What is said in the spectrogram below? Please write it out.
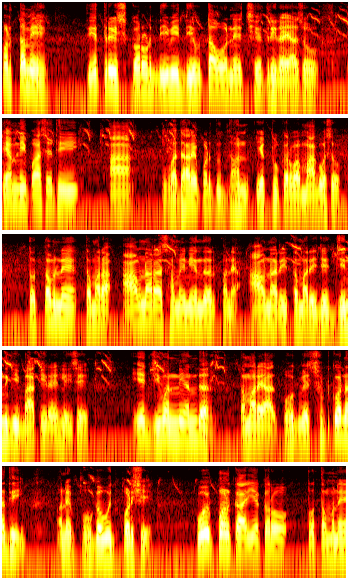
પણ તમે તેત્રીસ કરોડ દેવી દેવતાઓને છેતરી રહ્યા છો. એમની પાસેથી આ વધારે પડતું ધન એકઠું કરવા માગો છો. તો તમને તમારા આવનારા સમયની અંદર અને આવનારી તમારી જે જિંદગી બાકી રહેલી છે, એ જીવનની અંદર તમારે આ ભોગવે છૂટકો નથી અને ભોગવવું જ પડશે. કોઈ પણ કાર્ય કરો તો તમને,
